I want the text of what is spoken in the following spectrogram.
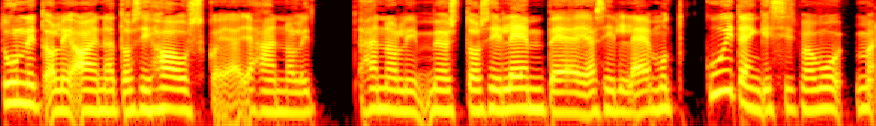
tunnit oli aina tosi hauskoja ja hän oli hän oli myös tosi lempeä ja silleen, mutta kuitenkin siis mä, mä,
